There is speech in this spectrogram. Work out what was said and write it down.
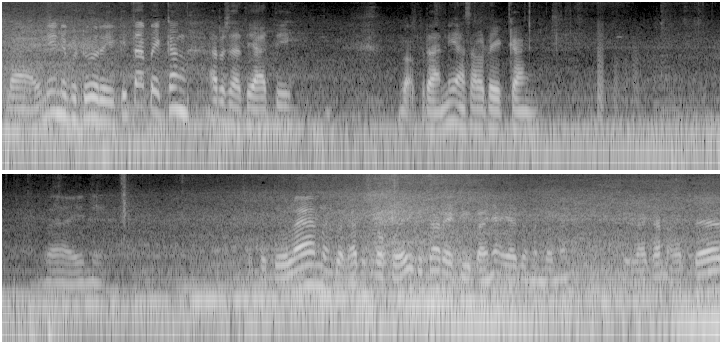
nah ini ini berduri. Kita pegang harus hati-hati. Nggak berani asal pegang. Nah ini. Kebetulan untuk atas koboi kita ready banyak ya teman-teman. Silakan order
